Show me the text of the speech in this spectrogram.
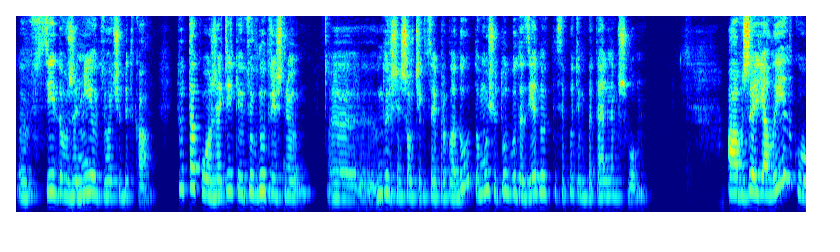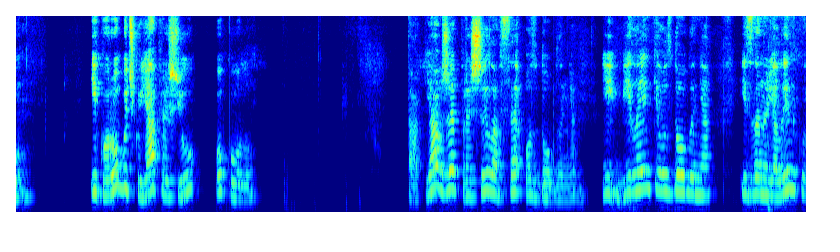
всій довжині цього чобітка. Тут також я тільки цю внутрішню, е, внутрішній шовчик цей прокладу, тому що тут буде з'єднуватися потім петельним швом. А вже ялинку і коробочку я пришью по колу. Так, я вже пришила все оздоблення. І біленьке оздоблення, і зелену ялинку,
